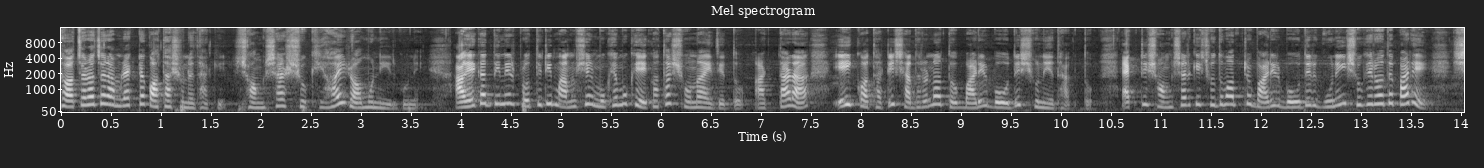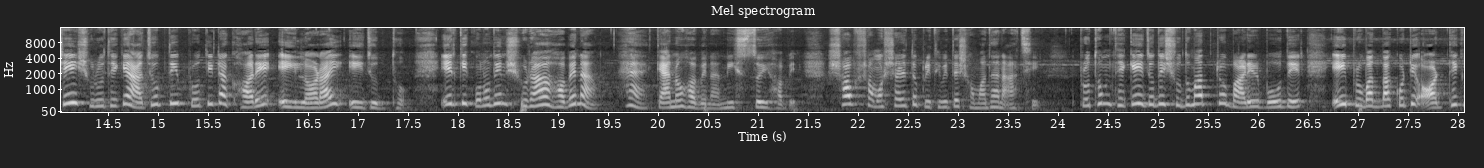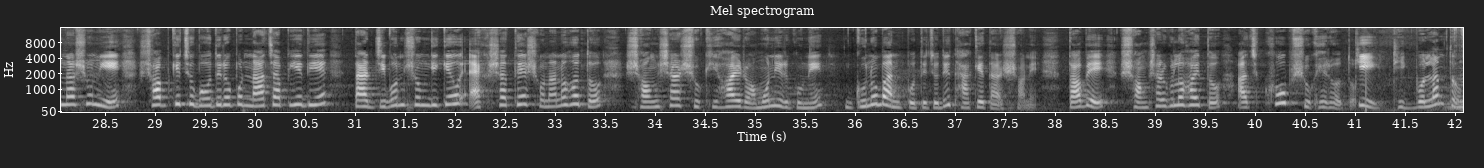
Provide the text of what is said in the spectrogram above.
সচরাচর আমরা একটা কথা শুনে থাকি, সংসার সুখী হয় রমণীর গুণে। আগেকার দিনের প্রতিটি মানুষের মুখে মুখে কথা শোনাই যেত, আর তারা এই কথাটি সাধারণত বাড়ির বউদের শুনিয়ে থাকতো। একটি সংসার কি শুধুমাত্র বাড়ির বউদের গুণেই সুখের হতে পারে? সেই শুরু থেকে আজ অব্দি প্রতিটা ঘরে এই লড়াই, এই যুদ্ধ। এর কি কোনোদিন সুরাহা হবে না? হ্যাঁ কেন হবে না? নিশ্চয়ই হবে। সব সমস্যারই তো পৃথিবীতে সমাধান আছে। প্রথম থেকেই যদি শুধুমাত্র বাড়ির বউদের এই প্রবাদ বাক্যটি অর্ধেক না শুনিয়ে সব কিছু বৌদের ওপর না চাপিয়ে দিয়ে তার জীবনসঙ্গীকেও একসাথে শোনানো হতো, সংসার সুখী হয় রমণীর গুণে, গুণবান পতি যদি থাকে তার সনে। তবে সংসারগুলো হয়তো আজ খুব সুখের হতো। কি? ঠিক বললাম তো?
